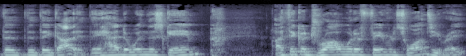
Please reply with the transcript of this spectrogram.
the, the, they got it. They had to win this game. I think a draw would have favored Swansea, right?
